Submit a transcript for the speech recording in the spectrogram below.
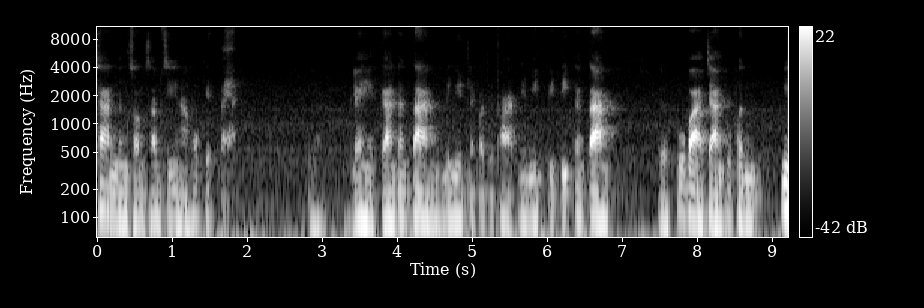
ชาติหนึ่งสองสามสี่ห้าหกเจ็ดแปด และเหตุการณ์ต่าง ๆ นิมิต และปฏิภาคนิมิตปิติต่างๆเอ่อครูบาอาจารย์ผู้เพิ่นมี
